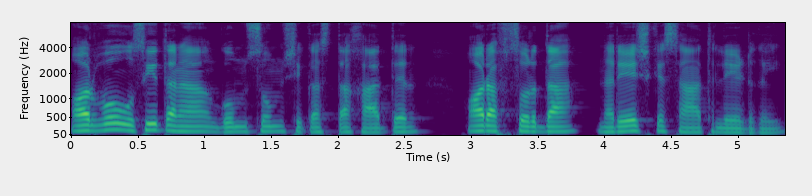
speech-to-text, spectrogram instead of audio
اور وہ اسی طرح گمسم، شکستہ خاطر اور افسردہ نریش کے ساتھ لیٹ گئی۔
